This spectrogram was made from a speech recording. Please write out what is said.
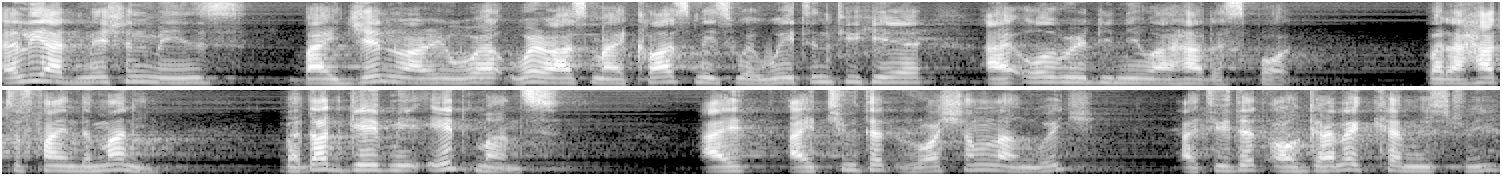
Early admission means by January, whereas my classmates were waiting to hear, I already knew I had a spot. But I had to find the money. But that gave me eight months. I, I tutored Russian language, I tutored organic chemistry.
